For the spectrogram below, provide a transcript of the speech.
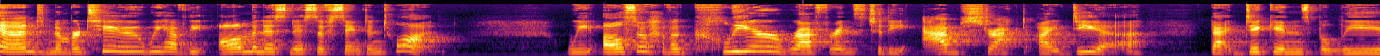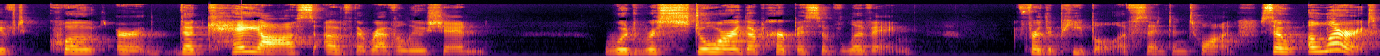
And number two, we have the ominousness of Saint Antoine. We also have a clear reference to the abstract idea that Dickens believed, quote, or the chaos of the revolution would restore the purpose of living for the people of Saint Antoine. So, alert!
